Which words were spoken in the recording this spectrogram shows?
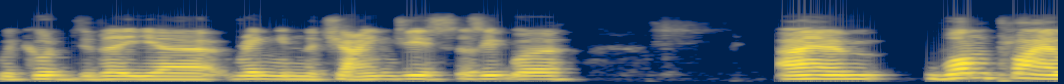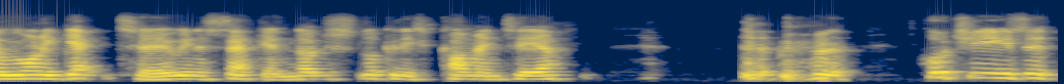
we could be uh, ringing the changes, as it were. Um, one player we want to get to in a second. I'll just look at this comment here. Hutchie is a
